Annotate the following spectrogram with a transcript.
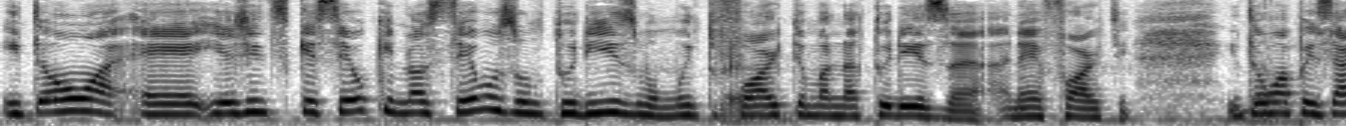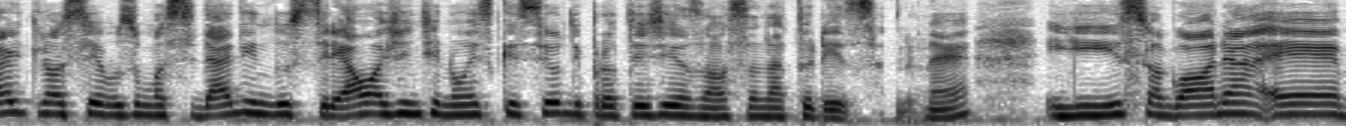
Então, é, e a gente esqueceu que nós temos um turismo muito é. forte, uma natureza né, forte. Então, é. apesar de nós sermos uma cidade industrial, a gente não esqueceu de proteger a nossa natureza, é. né? E isso agora é...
